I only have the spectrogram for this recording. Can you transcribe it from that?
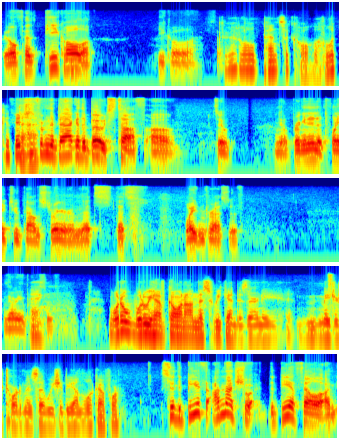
Good old Pen- P Cola. P Cola. So. Good old Pensacola. Look at Fishing that. from the back of the boat's tough. Uh, so, you know, bringing in a 22 pound stringer, I mean, that's that's quite impressive. Very impressive. What do what do we have going on this weekend? Is there any major tournaments that we should be on the lookout for? So the BFL, I'm not sure. The BFL, I'm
